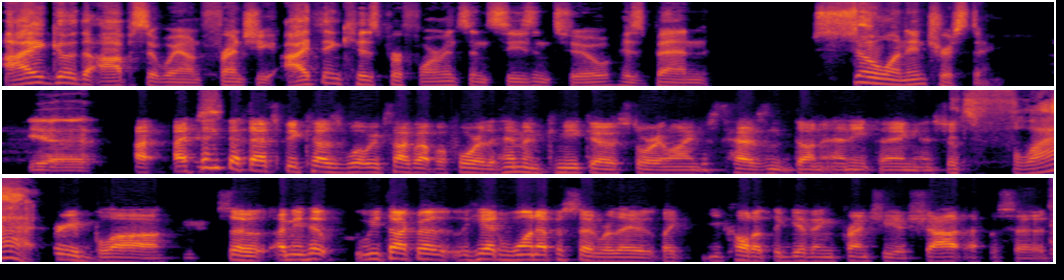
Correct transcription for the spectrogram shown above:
I go the opposite way on Frenchie. I think his performance in season two has been so uninteresting. Yeah. I, I think that that's because what we've talked about before, the him and Kimiko storyline just hasn't done anything. It's It's just flat. pretty blah. So I mean, we talked about he had one episode where they like you called it the giving Frenchie a shot episode,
